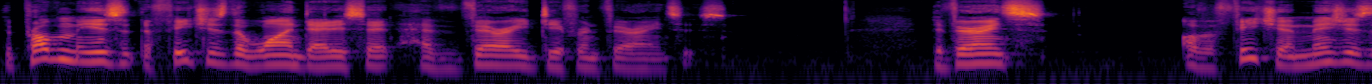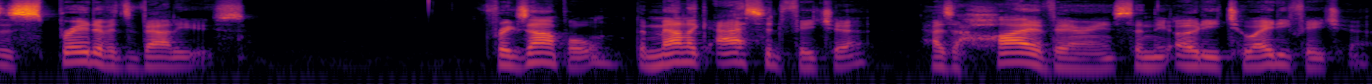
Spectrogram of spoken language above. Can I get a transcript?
The problem is that the features of the wine dataset have very different variances. The variance of a feature measures the spread of its values. For example, the malic acid feature has a higher variance than the OD280 feature,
